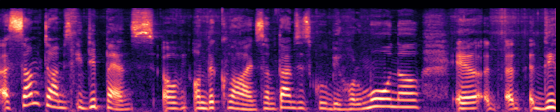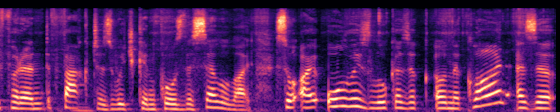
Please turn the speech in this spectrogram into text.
uh, sometimes it depends on, on the client. Sometimes it could be hormonal, uh, uh, different factors which can cause the cellulite. So I always look as a, on a client as a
